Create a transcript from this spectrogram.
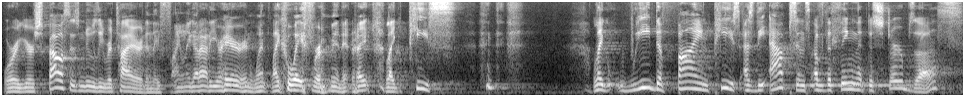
or your spouse is newly retired and they finally got out of your hair and went like away for a minute, right? Like peace. like we define peace as the absence of the thing that disturbs us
